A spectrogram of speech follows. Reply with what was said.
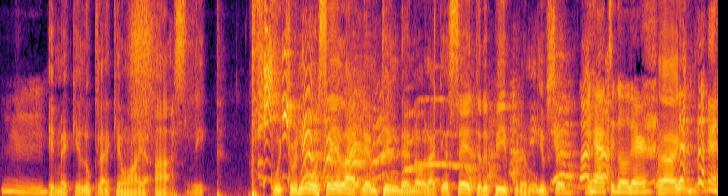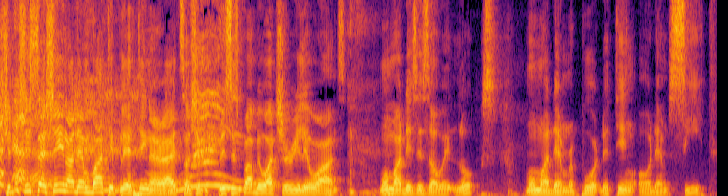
Hmm. It make you look like you want your ass licked. Which we know say you like them thing they know. Like you said to the people, them you've said You had to go there. like, she, she said she know them body play thing, right? So she, this is probably what she really wants. Mama, this is how it looks. Mama, them report the thing or them see it.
